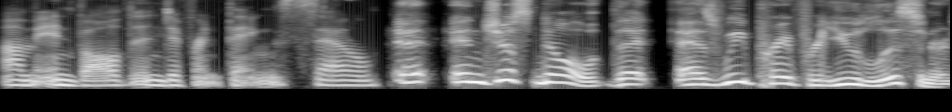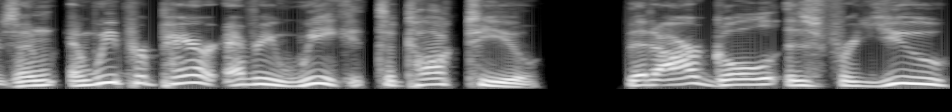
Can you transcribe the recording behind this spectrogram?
um, involved in different things. So, and, and, just know that as we pray for you listeners and, and we prepare every week to talk to you, that our goal is for you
